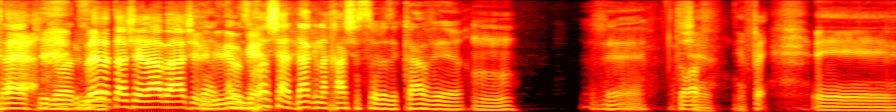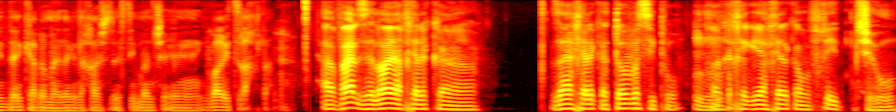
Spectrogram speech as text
זה היה כאילו... זו. הייתה השאלה הבאה שלי, כן, בדיוק. אני כן. זוכר שהדג נחש עשו לזה קאבר. ומטורף. יפה. אה, די קאבר מהדג נחש זה סימן שכבר הצלחת. אבל זה לא היה החלק ה... זה היה החלק הטוב בסיפור. אחר כך הגיע החלק המפחיד. שהוא?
